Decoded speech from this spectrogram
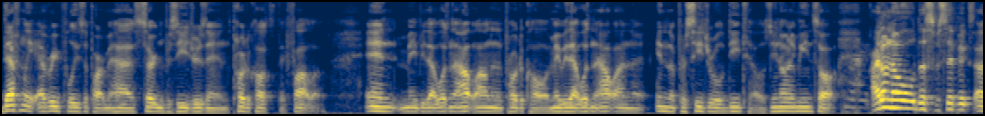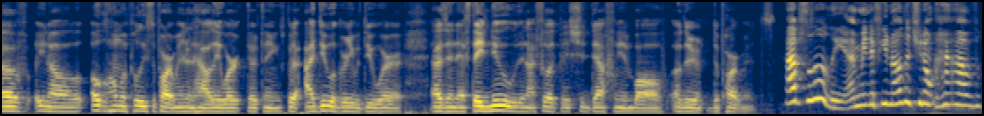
definitely every police department has certain procedures and protocols that they follow and maybe that wasn't outlined in the protocol, or maybe that wasn't outlined in the procedural details. You know what I mean? So right. I don't know the specifics of you know Oklahoma Police Department and how they work their things, but I do agree with you where, as in, if they knew, then I feel like they should definitely involve other departments. Absolutely. I mean, if you know that you don't have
